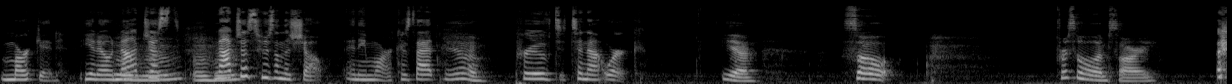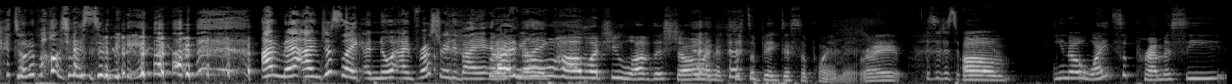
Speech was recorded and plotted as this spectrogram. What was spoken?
marked, you know, not just mm-hmm. Mm-hmm. not just who's on the show anymore because that yeah. Proved to not work. Yeah. So, first of all, I'm sorry. Don't apologize to me. I'm mad. I'm just like annoyed. I'm frustrated by it. But and I, I know like how much you love this show, and it's just a big disappointment, right? it's a disappointment. Um, you know, white supremacy,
